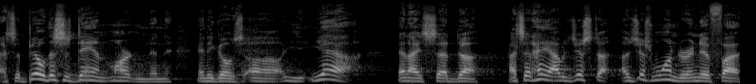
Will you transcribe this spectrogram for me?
I said, Bill, this is Dan Martin. And, and he goes, Yeah. And I said, I said, hey, I was just, uh, I was just wondering if uh,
